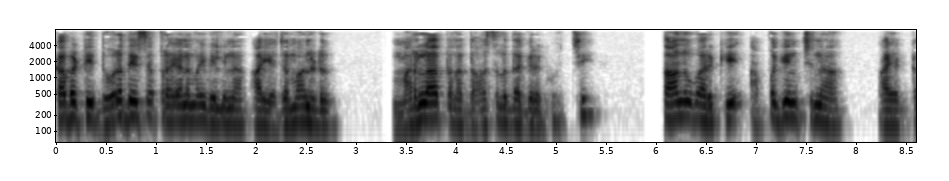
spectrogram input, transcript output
కాబట్టి దూరదేశ ప్రయాణమై వెళ్ళిన ఆ యజమానుడు మరలా తన దాసుల దగ్గరకు వచ్చి తాను వారికి అప్పగించిన ఆ యొక్క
